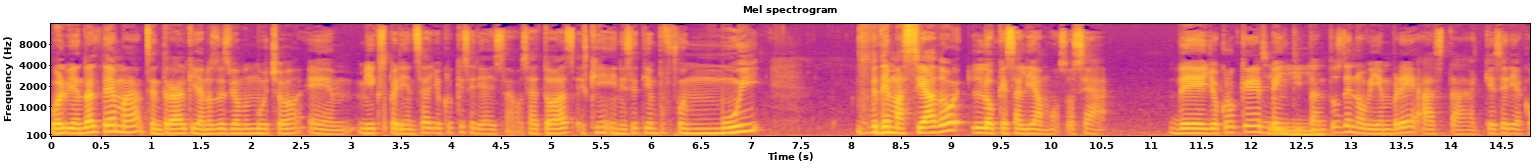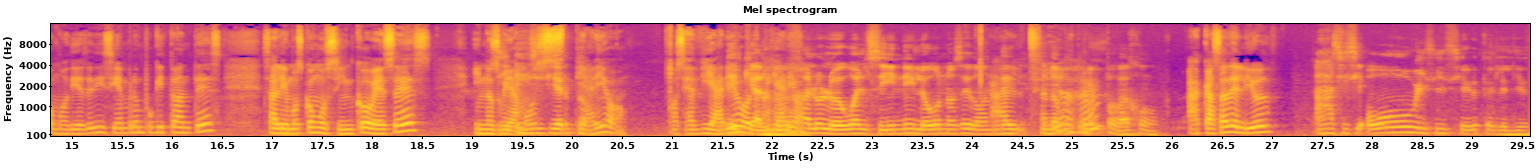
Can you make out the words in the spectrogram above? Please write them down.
Volviendo al tema central, que ya nos desviamos mucho, eh, mi experiencia yo creo que sería esa, o sea, todas, es que en ese tiempo fue muy, demasiado lo que salíamos, o sea, de yo creo que Sí. veintitantos de noviembre hasta, ¿qué sería? Como 10 de diciembre, un poquito antes, salimos como cinco veces y nos Sí, veíamos sí, diario. O sea, De diario, que al diario. Búfalo, luego al cine y luego no sé dónde. Al- sí, Andamos por ahí para abajo. A casa de Liud. Ah, sí, sí. Uy, sí, es cierto, el Elliot.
